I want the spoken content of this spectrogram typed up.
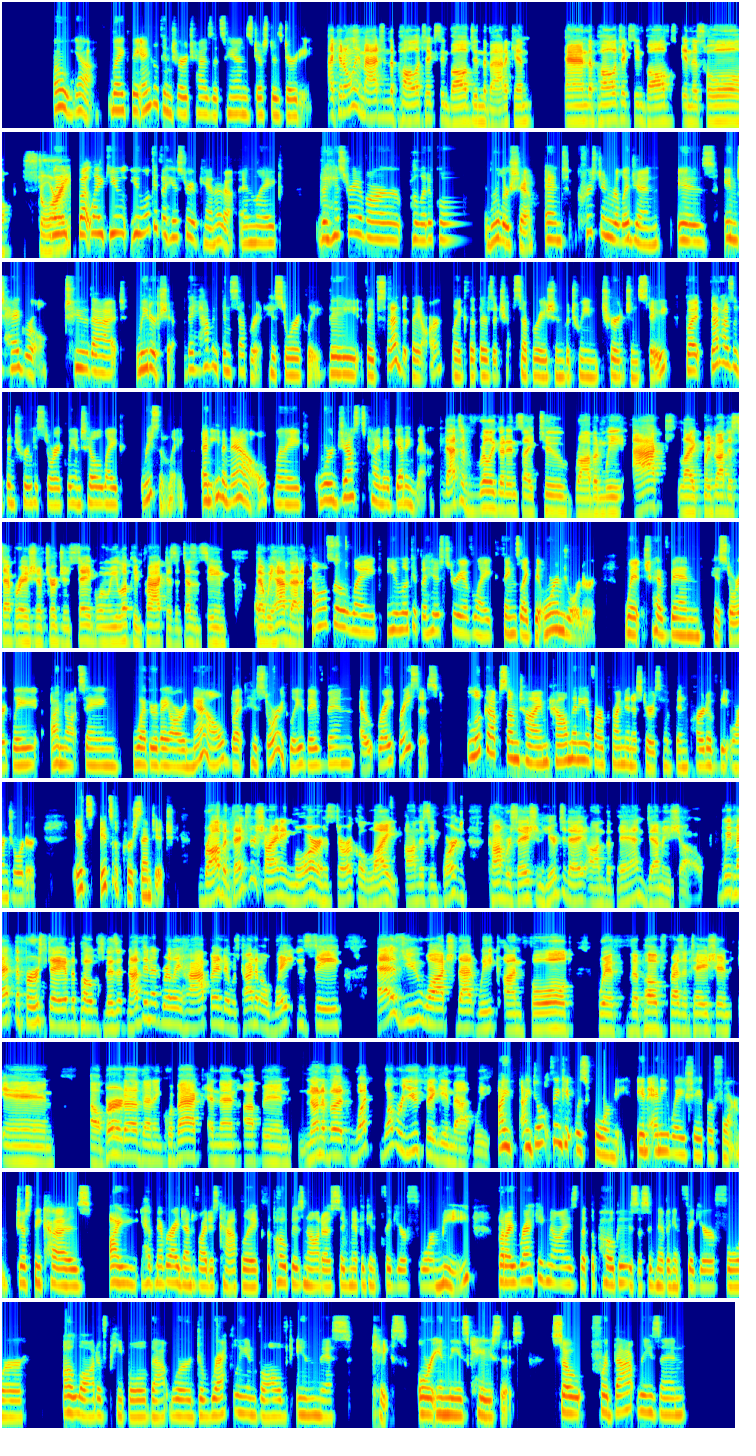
Oh, yeah. Like, the Anglican Church has its hands just as dirty. I can only imagine the politics involved in the Vatican and the politics involved in this whole story. Like, but like you you look at the history of Canada and like the history of our political rulership and Christian religion is integral to that leadership. They haven't been separate historically. They they've said that they are, like that there's a ch- separation between church and state, but that hasn't been true historically until like recently. And even now, like we're just kind of getting there. That's a really good insight too, Robin. We act like we've got the separation of church and state. but When we look in practice, it doesn't seem that we have that. also like you look at the history of like things like the orange order which have been historically i'm not saying whether they are now but historically they've been outright racist look up sometime how many of our prime ministers have been part of the orange order it's it's a percentage Robin, thanks for shining more historical light on this important conversation here today on the Pandemic Show. We met the first day of the Pope's visit. Nothing had really happened. It was kind of a wait and see. As you watched that week unfold with the Pope's presentation in Alberta, then in Quebec, and then up in Nunavut, what what were you thinking that week? I I don't think it was for me in any way, shape, or form, just because I have never identified as Catholic. The Pope is not a significant figure for me, but I recognize that the Pope is a significant figure for a lot of people that were directly involved in this case or in these cases. So, for that reason,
